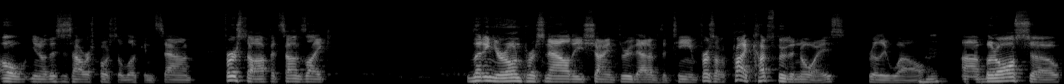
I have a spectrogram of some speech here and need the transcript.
Oh, you know this is how we're supposed to look and sound. First off, it sounds like letting your own personality shine through that of the team. First off, it probably cuts through the noise really well, mm-hmm. uh, but also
